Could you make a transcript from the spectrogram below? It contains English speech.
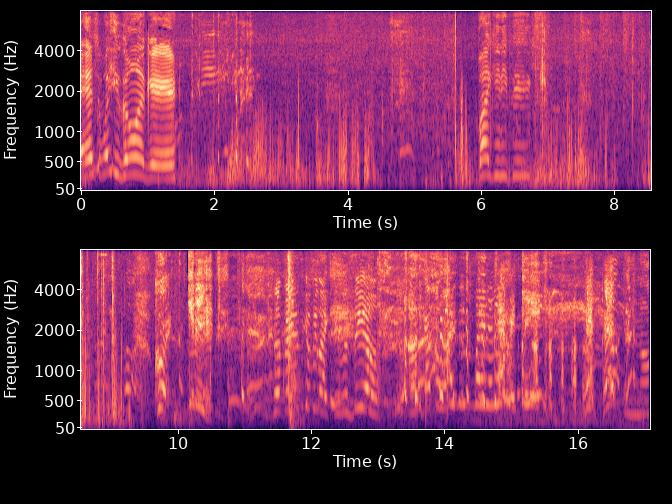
Ash, where you going, girl? Bye, guinea pigs. Court, get in. The man's gonna be like, it was Zeal. I got the license plate and everything.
